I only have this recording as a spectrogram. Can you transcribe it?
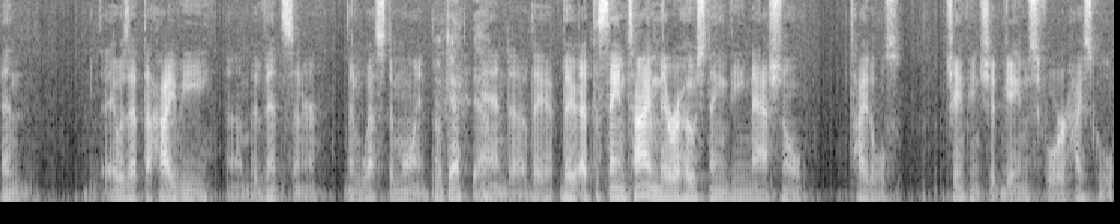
and it was at the Hy-Vee um, Event Center in West Des Moines. Okay, yeah. And uh, they, they at the same time they were hosting the national titles championship games for high school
